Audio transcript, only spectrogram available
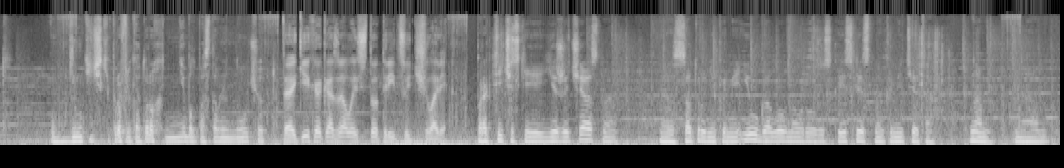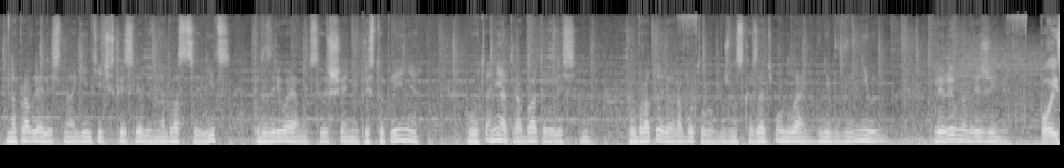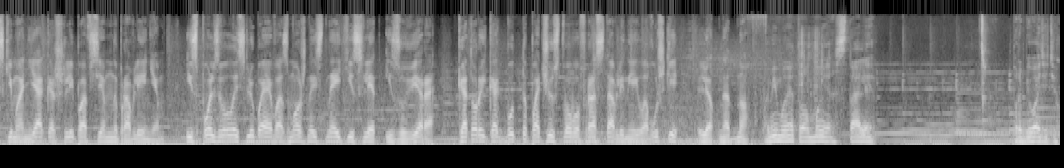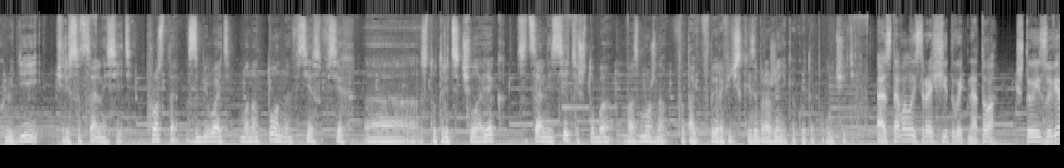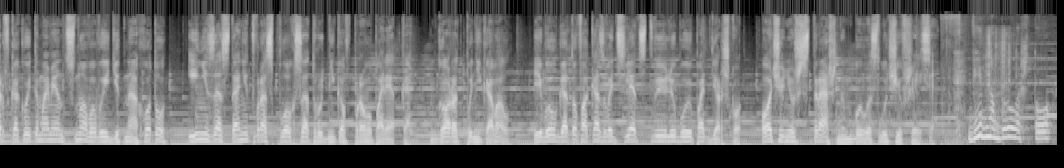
генетический профиль которых не был поставлен на учет. Таких оказалось 130 человек. Практически ежечасно э, с сотрудниками и уголовного розыска, и Следственного комитета к нам э, направлялись на генетическое исследование образцы лиц, подозреваемых в совершении преступления. Вот, они отрабатывались. Лаборатория работала, можно сказать, онлайн, в непрерывном режиме. Поиски маньяка шли по всем направлениям. Использовалась любая возможность найти след изувера, который, как будто почувствовав расставленные ловушки, лег на дно. Помимо этого мы стали пробивать этих людей через социальные сети. Просто забивать монотонно все, всех э, 130 человек в социальные сети, чтобы, возможно, фото фотографическое изображение какое-то получить. Оставалось рассчитывать на то, что изувер в какой-то момент снова выйдет на охоту и не застанет врасплох сотрудников правопорядка. Город паниковал и был готов оказывать следствию любую поддержку. Очень уж страшным было случившееся. Видно было, что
